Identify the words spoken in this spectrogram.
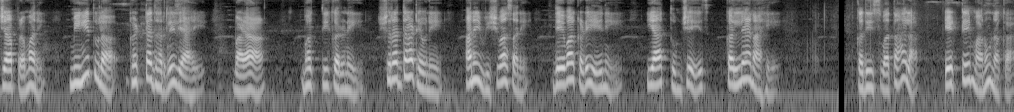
ज्याप्रमाणे मीही तुला घट्ट धरलेले आहे. बाळा भक्ती करणे श्रद्धा ठेवणे आणि विश्वासाने देवाकडे येणे यात तुमचेच कल्याण आहे. कधी स्वतःला एकटे मानू नका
